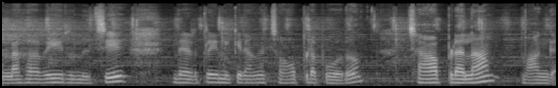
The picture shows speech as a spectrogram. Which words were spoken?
அழகாகவே இருந்துச்சு. இந்த இடத்துல இன்றைக்கி நாங்கள் சாப்பிட போகிறோம் சாப்பிடலாம். வாங்க.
